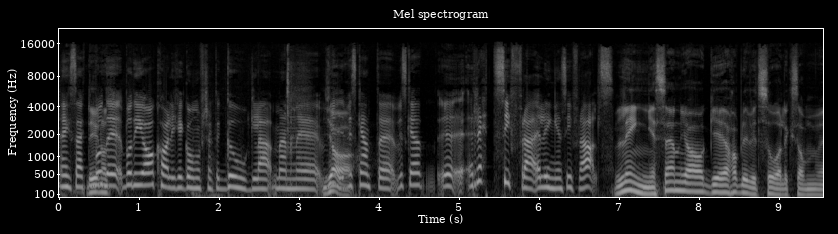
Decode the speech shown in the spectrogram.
där. exakt. Är ju Både, både jag och Carl gick igång och försökte googla men eh, vi, Ja. vi ska inte, vi ska eh, rätt siffra eller ingen siffra alls. Länge sedan jag eh, har blivit så liksom eh,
